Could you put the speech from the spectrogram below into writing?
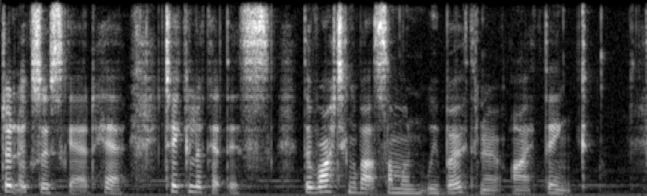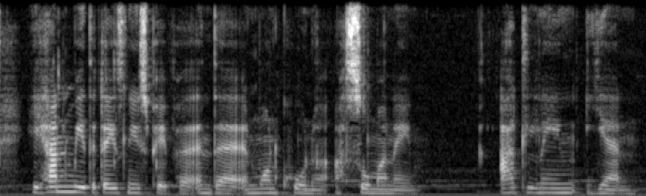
Don't look so scared. Here, take a look at this. The writing about someone we both know, I think. He handed me the day's newspaper, and there, in one corner, I saw my name. Adeline Yen,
